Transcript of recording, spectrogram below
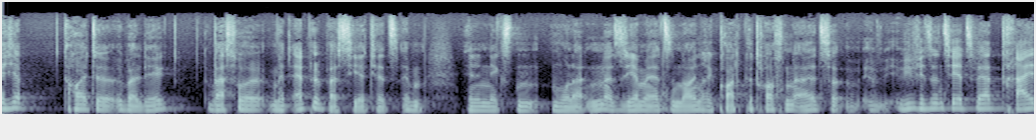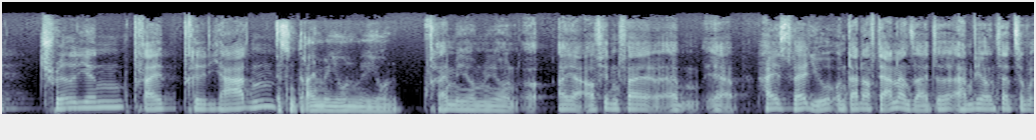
Ich habe heute überlegt, was wohl mit Apple passiert jetzt im, in den nächsten Monaten. Also die haben ja jetzt einen neuen Rekord getroffen als, wie viel sind sie jetzt wert? Drei Trillion? Drei Trilliarden? Das sind drei Millionen Millionen. Drei Millionen Millionen. Oh, ah ja, auf jeden Fall, ähm, ja, highest value. Und dann auf der anderen Seite haben wir uns ja zur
